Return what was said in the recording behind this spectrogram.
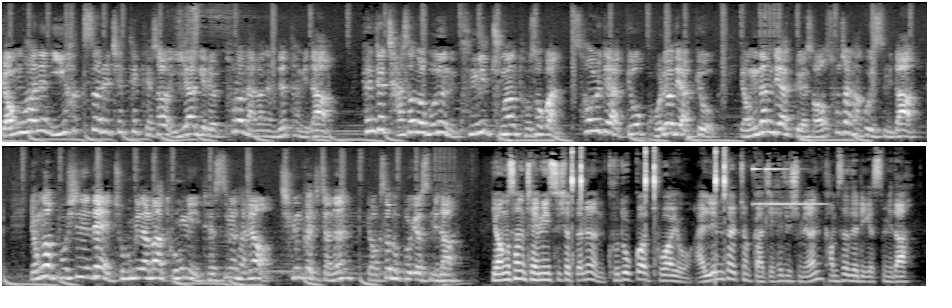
영화는 이 학설을 채택해서 이야기를 풀어나가는 듯 합니다. 현재 자선어보는 국립중앙도서관, 서울대학교, 고려대학교, 영남대학교에서 소장하고 있습니다. 영화 보시는데 조금이나마 도움이 됐으면 하며 지금까지 저는 역사 돋보기였습니다. 영상 재미있으셨다면 구독과 좋아요, 알림 설정까지 해주시면 감사드리겠습니다.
